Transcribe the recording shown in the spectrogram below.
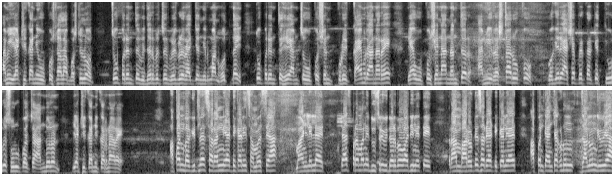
आम्ही या ठिकाणी उपोषणाला बसलेलो आहोत. जोपर्यंत विदर्भाचं वेगळं राज्य निर्माण होत नाही तोपर्यंत हे आमचं उपोषण पुढे कायम राहणार आहे. या उपोषणानंतर आम्ही रस्ता रोको वगैरे अशा प्रकारचे तीव्र स्वरूपाचं आंदोलन या ठिकाणी करणार आहे. आपण बघितलं सरांनी या ठिकाणी समस्या मांडलेल्या आहेत. त्याचप्रमाणे दुसरे विदर्भवादी नेते राम बारोटे सर या ठिकाणी आहेत. आपण त्यांच्याकडून जाणून घेऊया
